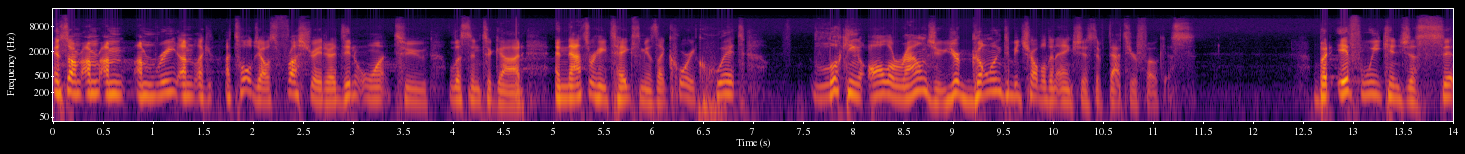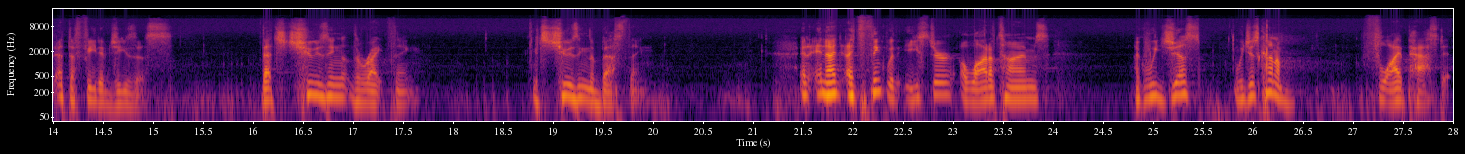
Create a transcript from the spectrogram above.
And so I'm, I'm, I'm, I'm, re- I'm like, I told you, I was frustrated. I didn't want to listen to God. And that's where he takes me. He's like, Corey, quit looking all around you. You're going to be troubled and anxious if that's your focus. But if we can just sit at the feet of Jesus, that's choosing the right thing. It's choosing the best thing. And, and I, I think with Easter, a lot of times, like we just, we just kind of fly past it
